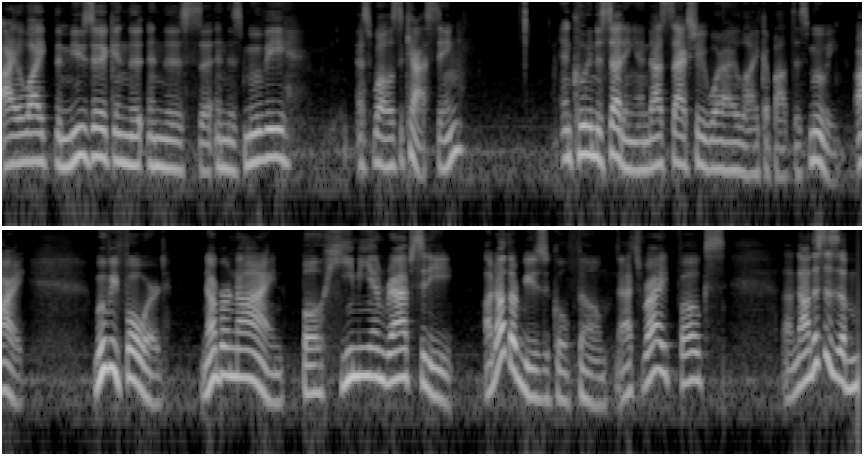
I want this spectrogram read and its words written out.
I like the music in the in this uh, in this movie, as well as the casting, including the setting, and that's actually what I like about this movie. All right, moving forward, number nine, Bohemian Rhapsody, another musical film. That's right, folks. Uh, now this is a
